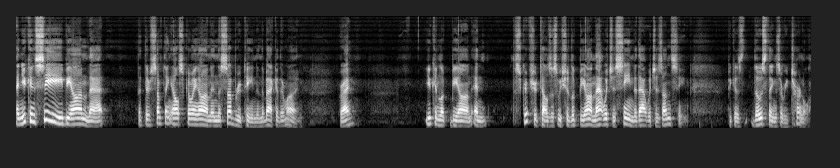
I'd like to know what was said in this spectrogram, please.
And you can see beyond that that there's something else going on in the subroutine in the back of their mind, right? You can look beyond, and the scripture tells us we should look beyond that which is seen to that which is unseen, because those things are eternal.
